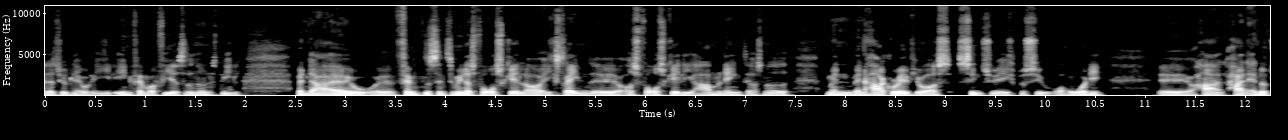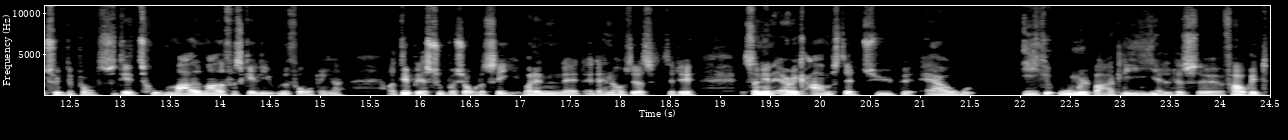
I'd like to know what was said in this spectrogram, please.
relativt lavt, 1,85 eller noget stil. Men der er jo øh, 15 cm forskel, og ekstremt øh, også forskel i armlængde og sådan noget. Men, men Hargrave jo også sindssygt eksplosiv og hurtig, øh, har, har et andet tyngdepunkt, så det er to meget, meget forskellige udfordringer. Og det bliver super sjovt at se, hvordan at, at han opstiller sig til det. Sådan en Eric Armstead-type er jo ikke umiddelbart lige Hjaltes øh, favorit.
